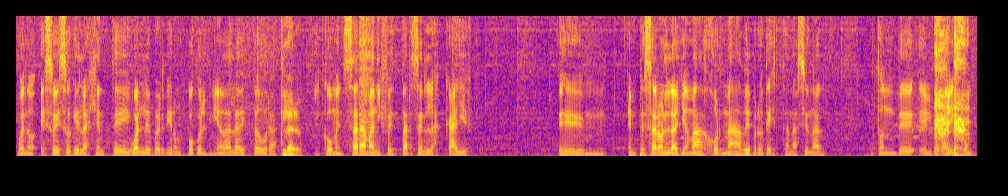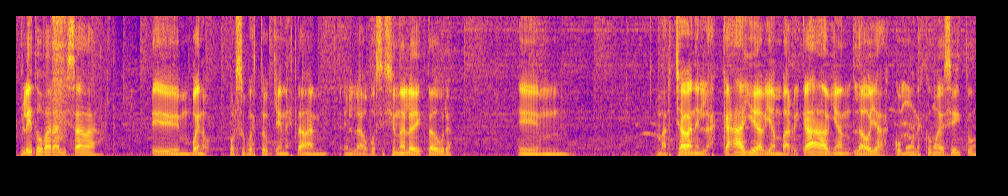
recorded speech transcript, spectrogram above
Bueno, eso hizo que la gente igual le perdiera un poco el miedo a la dictadura Claro. y comenzara a manifestarse en las calles. Eh, empezaron las llamadas jornadas de protesta nacional, donde el país completo paralizaba. eh, bueno, por supuesto, quienes estaban en la oposición a la dictadura. eh, marchaban en las calles, habían barricadas, habían las ollas comunes, como decías tú.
